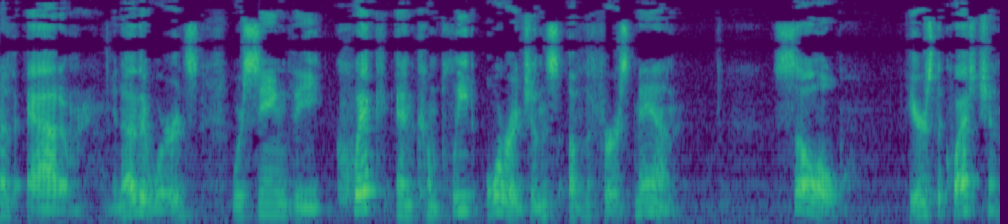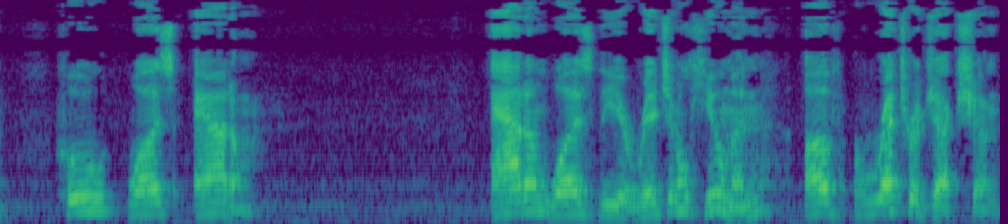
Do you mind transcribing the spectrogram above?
of Adam. In other words, we're seeing the quick and complete origins of the first man. So, here's the question Who was Adam? Adam was the original human of retrojection,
